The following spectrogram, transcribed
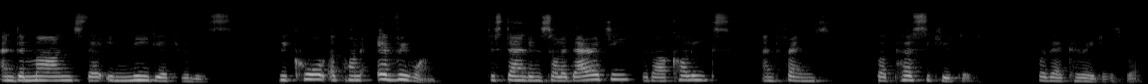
and demands their immediate release. We call upon everyone to stand in solidarity with our colleagues and friends who are persecuted for their courageous work.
